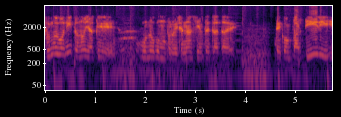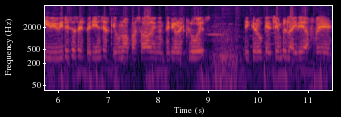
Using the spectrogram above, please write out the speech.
fue muy bonito, ¿no? Ya que uno como profesional siempre trata de, de compartir y, vivir esas experiencias que uno ha pasado en anteriores clubes y creo que siempre la idea fue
